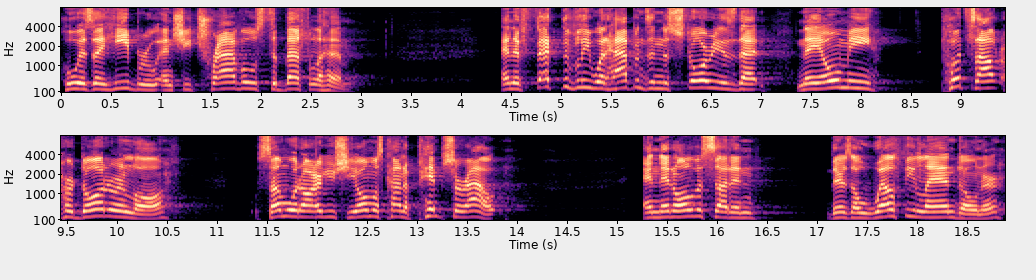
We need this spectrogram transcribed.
who is a Hebrew, and she travels to Bethlehem. And effectively, what happens in the story is that Naomi puts out her daughter in law. Some would argue she almost kind of pimps her out. And then all of a sudden, there's a wealthy landowner,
